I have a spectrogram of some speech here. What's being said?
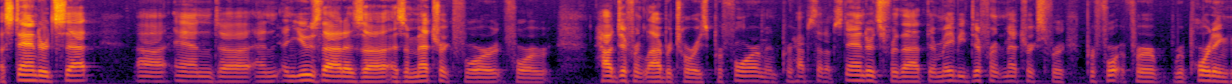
a standard set and, and, and use that as a, as a metric for, for how different laboratories perform and perhaps set up standards for that. There may be different metrics for, for reporting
